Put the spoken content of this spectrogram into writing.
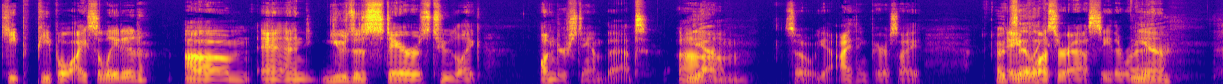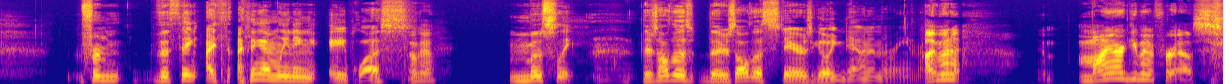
keep people isolated um and, and uses stairs to like understand that. Um Yeah. so yeah, I think Parasite I would a say like plus or S either way. yeah. From the thing, I th- I think I'm leaning A plus. Okay. Mostly, there's all those there's all the stairs going down in the rain. though. I'm gonna. My argument for S.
